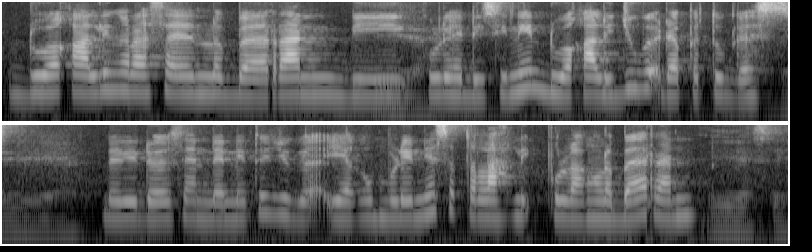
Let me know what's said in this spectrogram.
dua kali ngerasain lebaran di Iya. kuliah di sini dua kali juga dapet tugas dari dosen dan itu juga ya kumpulinnya setelah pulang lebaran Iya sih.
